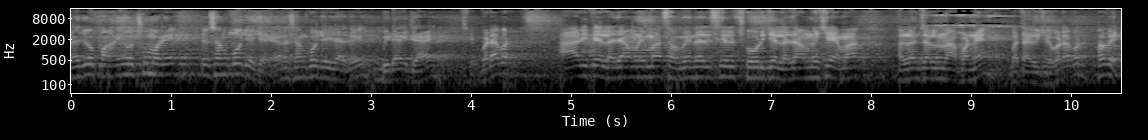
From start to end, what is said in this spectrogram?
અને જો પાણી ઓછું મળે, તો સંકોચે જાય. અને સંકોચાઈ જાય તો એ બીડાઈ જાય છે. બરાબર? આ રીતે લજામણીમાં સંવેદનશીલ છોડ જે લજામણી છે, એમાં હલનચલન આપણને બતાવ્યું છે. બરાબર? હવે,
